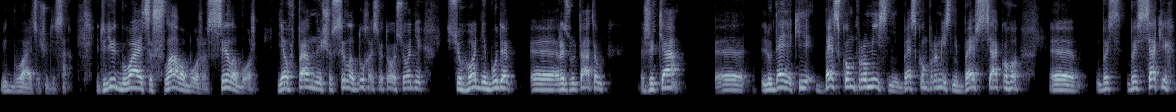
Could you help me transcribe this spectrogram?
відбуваються чудеса. І тоді відбувається слава Божа, сила Божа. Я впевнений, що сила Духа Святого сьогодні, сьогодні буде е, результатом життя е, людей, які безкомпромісні, безкомпромісні, без всякого, е, без, без всяких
